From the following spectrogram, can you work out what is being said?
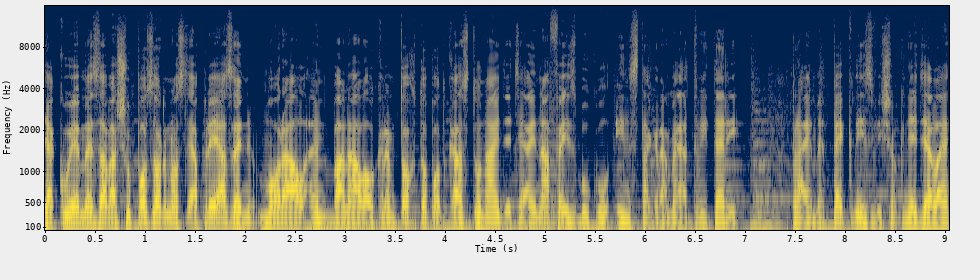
Ďakujeme za vašu pozornosť a priazeň. Morál and Banál okrem tohto podcastu nájdete aj na Facebooku, Instagrame a Twitteri. Prajeme pekný zvyšok nedele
